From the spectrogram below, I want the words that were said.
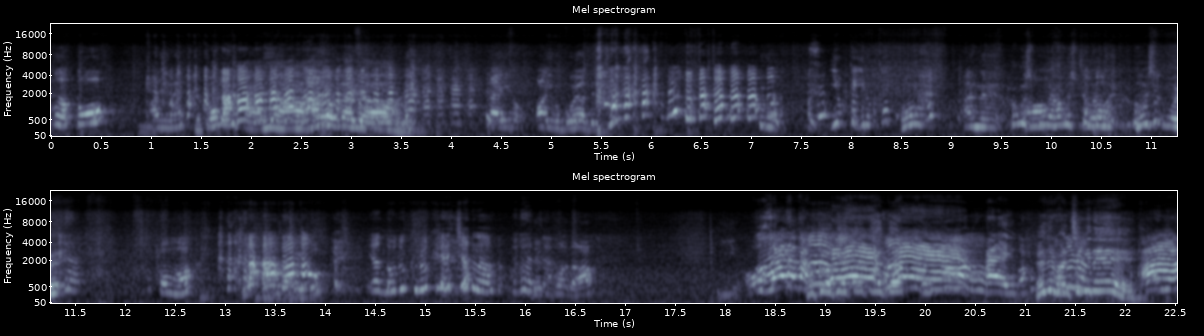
거다 또? 아니네. 뻥튀기 아니야. 한번만이야. 야 이거 아 이거 뭐 해야 되지? 이거 아, 이렇게 이렇게? 어? 아니 하고 싶은 거 해, 하고 싶은 거 해. 하고 싶은 거 해. 잠깐만. 잠깐만 이거 야 너도 그렇게 했잖아. 내 맞아. 거다. 이 어, 야야야. 오케이, 오케이, 오케이, 오케이. 아 이거 한 애들 번은- 반칙이래. 아,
